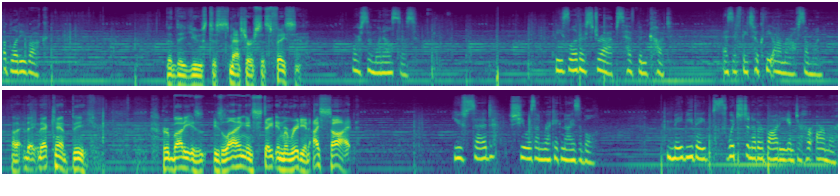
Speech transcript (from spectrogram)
a bloody rock. That they used to smash Ursa's face in. Or someone else's. These leather straps have been cut, as if they took the armor off someone. Uh, that, that can't be. Her body is, is lying in state in Meridian. I saw it. You said she was unrecognizable. Maybe they switched another body into her armor,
